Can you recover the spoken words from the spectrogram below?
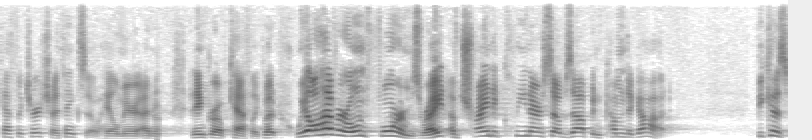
Catholic Church? I think so. Hail Mary. I don't I didn't grow up Catholic, but we all have our own forms, right, of trying to clean ourselves up and come to God. Because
